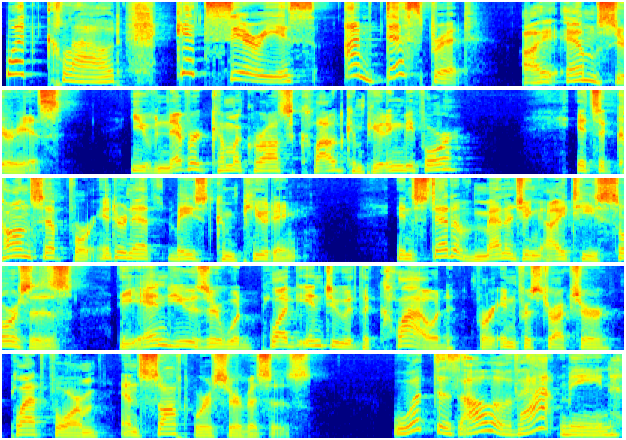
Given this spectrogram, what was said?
What cloud? Get serious. I'm desperate. I am serious. You've never come across cloud computing before? It's a concept for internet based computing. Instead of managing IT sources, the end user would plug into the cloud for infrastructure, platform, and software services. What does all of that mean?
